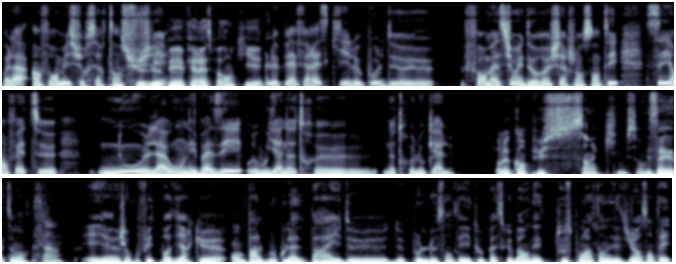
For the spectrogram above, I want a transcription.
voilà informer sur certains Le- sujets. Le PFRS, pardon, qui est Le PFRS, qui est le pôle de formation et de recherche en santé, c'est en fait euh, nous, là où on est basé, où il y a notre, euh, notre local. sur le campus 5, il me semble. C'est ça exactement. C'est ça, hein. Et euh, j'en profite pour dire que on parle beaucoup là, pareil, de, de pôle de santé et tout, parce que bah on est tous pour l'instant des étudiants en santé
